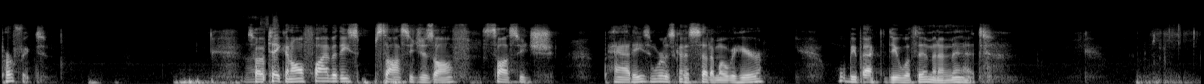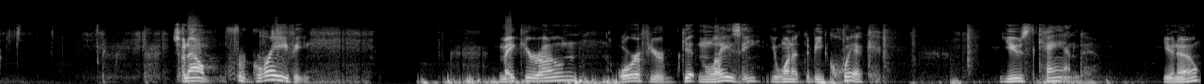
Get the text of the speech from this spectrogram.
Perfect. So I've taken all five of these sausages off, sausage patties, and we're just going to set them over here. We'll be back to deal with them in a minute. So now for gravy, make your own, or if you're getting lazy, you want it to be quick, use the canned, you know?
